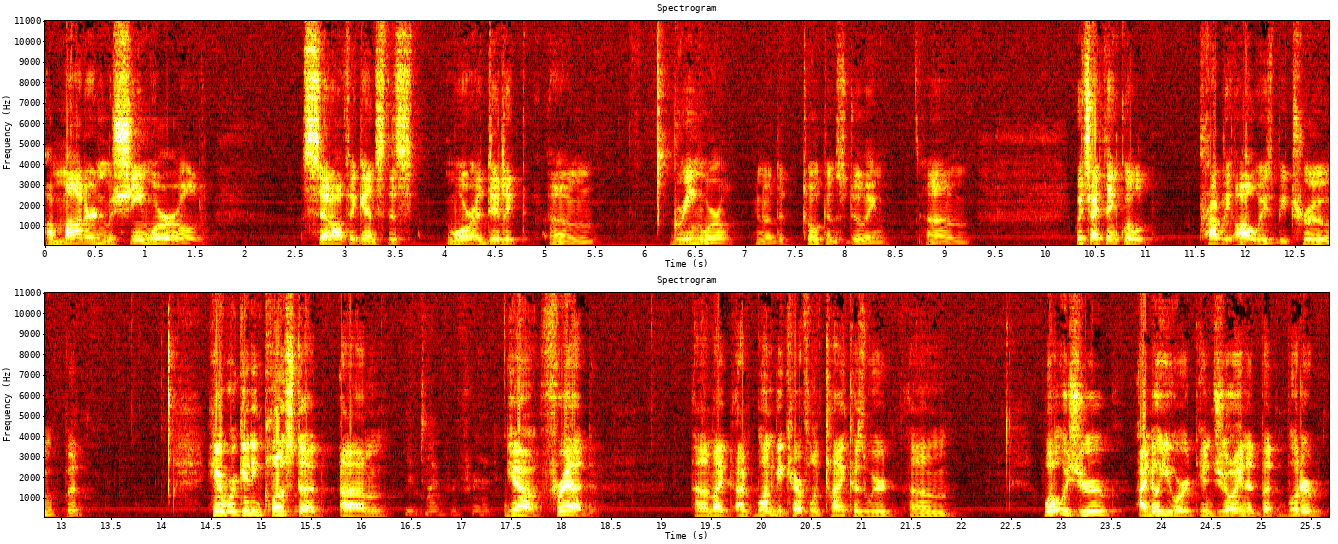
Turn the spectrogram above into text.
a modern machine world set off against this more idyllic um, green world you know that tolkien's doing. Um, which i think will probably always be true but here we're getting close to um, We have time for Fred. yeah, Fred. Um, I, I want to be careful of time because we're um, What was your? I know you were enjoying it, but what are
